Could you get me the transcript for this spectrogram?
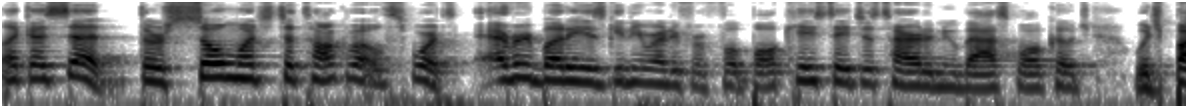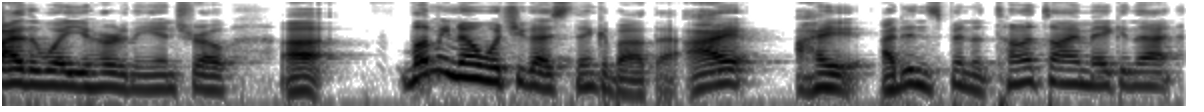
like I said, there's so much to talk about with sports. Everybody is getting ready for football. K State just hired a new basketball coach, which, by the way, you heard in the intro. Uh, let me know what you guys think about that. I I I didn't spend a ton of time making that,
